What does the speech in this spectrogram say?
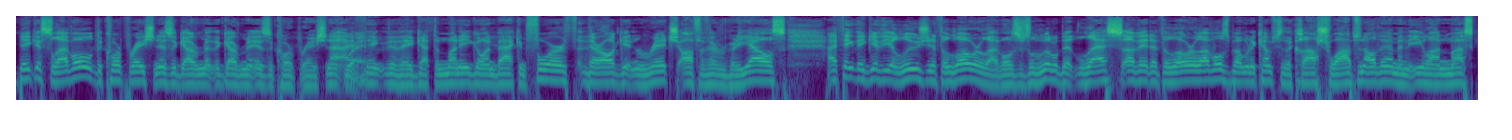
biggest level, the corporation is a government. The government is a corporation. I, right. I, think that they got the money going back and forth. They're all getting rich off of everybody else. I think they give the illusion at the lower levels. There's a little bit less of it at the lower levels, but when it comes to the Klaus Schwabs and all them and the Elon Musk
